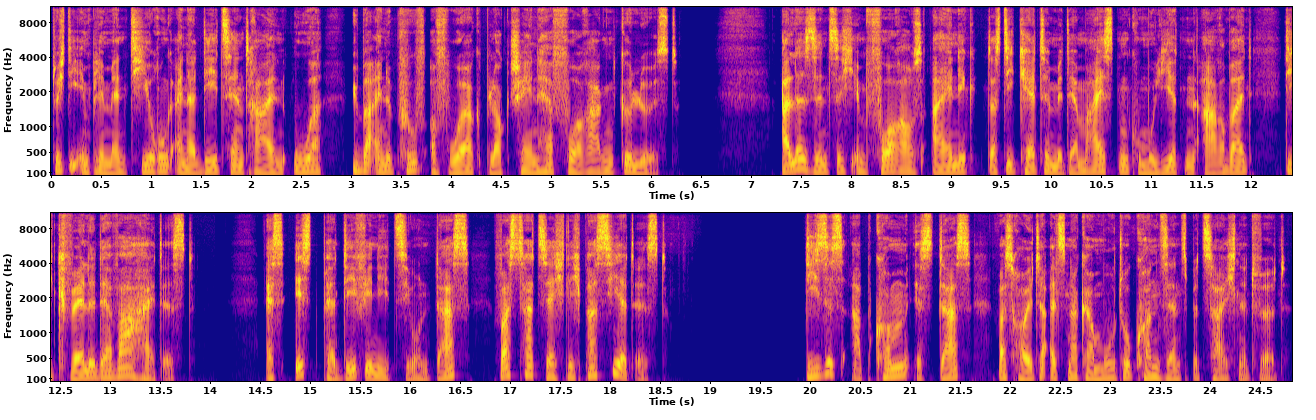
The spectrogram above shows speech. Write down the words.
durch die Implementierung einer dezentralen Uhr über eine Proof-of-Work-Blockchain hervorragend gelöst. Alle sind sich im Voraus einig, dass die Kette mit der meisten kumulierten Arbeit die Quelle der Wahrheit ist. Es ist per Definition das, was tatsächlich passiert ist. Dieses Abkommen ist das, was heute als Nakamoto-Konsens bezeichnet wird.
